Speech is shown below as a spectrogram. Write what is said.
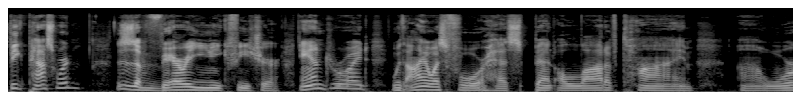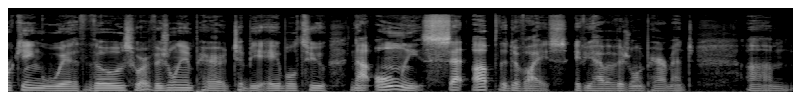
Speak password. This is a very unique feature. Android with iOS 4 has spent a lot of time uh, working with those who are visually impaired to be able to not only set up the device if you have a visual impairment, um,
